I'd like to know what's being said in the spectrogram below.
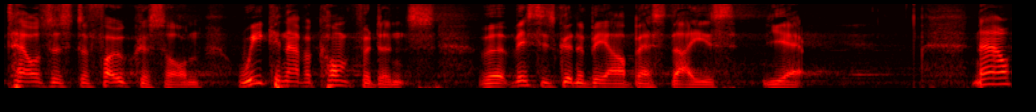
tells us to focus on, we can have a confidence that this is going to be our best days yet. Now,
